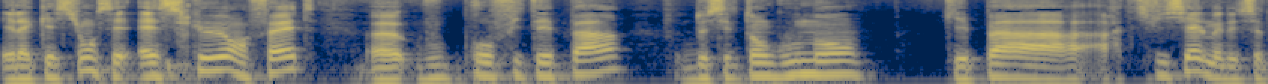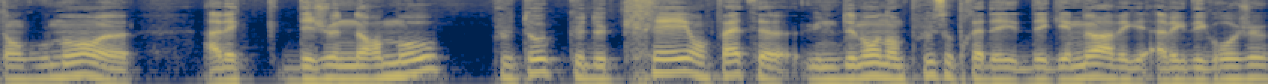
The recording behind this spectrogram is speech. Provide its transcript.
Et la question c'est est-ce que en fait euh, vous profitez pas de cet engouement qui est pas artificiel mais de cet engouement euh, avec des jeux normaux plutôt que de créer en fait une demande en plus auprès des, des gamers avec avec des gros jeux?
